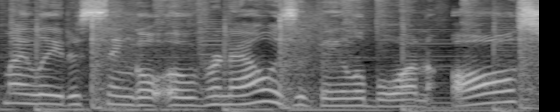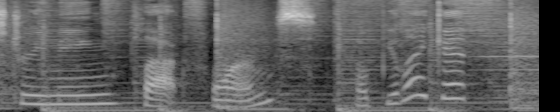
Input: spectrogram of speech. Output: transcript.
My latest single, Over Now, is available on all streaming platforms. Hope you like it.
